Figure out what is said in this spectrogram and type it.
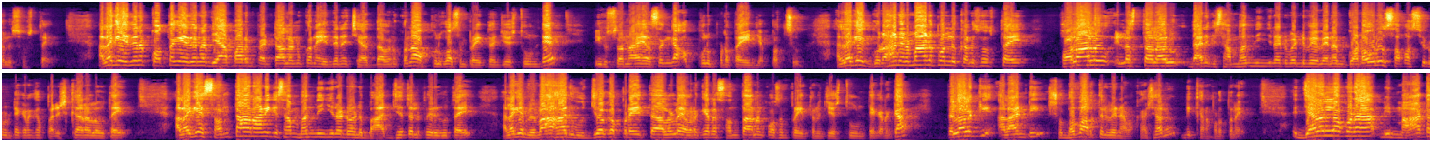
కలిసి వస్తాయి. అలాగే ఏదైనా కొత్తగా ఏదైనా వ్యాపారం పెట్టాలనుకున్నా ఏదైనా చేద్దామనుకున్నా అప్పుల కోసం ప్రయత్నం చేస్తూ ఉంటే మీకు సునాయాసంగా అప్పులు పుడతాయని చెప్పచ్చు. అలాగే గృహ నిర్మాణ పనులు కలిసి వస్తాయి. పొలాలు ఇళ్ళ స్థలాలు దానికి సంబంధించినటువంటివి ఏవైనా గొడవలు సమస్యలు ఉంటే కనుక పరిష్కారాలు అవుతాయి. అలాగే సంతానానికి సంబంధించినటువంటి బాధ్యతలు పెరుగుతాయి. అలాగే వివాహాది ఉద్యోగ ప్రయత్నాలలో ఎవరికైనా సంతానం కోసం ప్రయత్నం చేస్తూ ఉంటే కనుక పిల్లలకి అలాంటి శుభవార్తలు వినే అవకాశాలు మీకు కనపడుతున్నాయి. జనంలో కూడా మీ మాట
